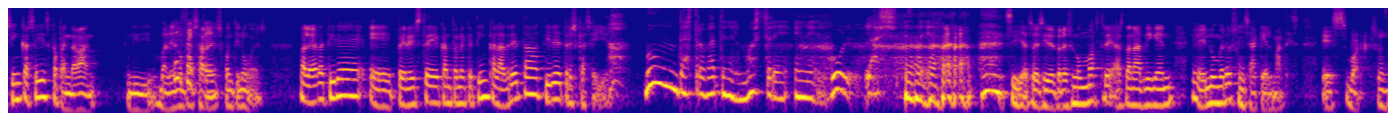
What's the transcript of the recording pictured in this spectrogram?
cinc caselles cap endavant i li diu, vale, no Perfecte. passa res, continues vale, ara tire eh, per este cantoner que tinc a la dreta tire tres caselles Bum! T'has trobat en el mostre, en el goulash. Este. sí, això si te trobes en un monstre has d'anar dient eh, números a que el mates és, bueno, és un,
